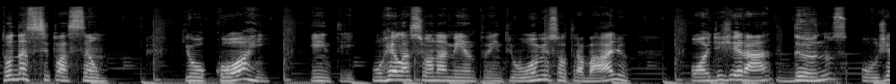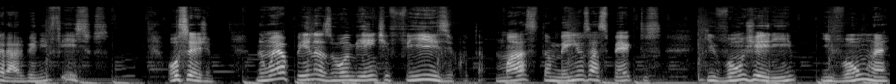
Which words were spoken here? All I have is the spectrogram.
toda a situação que ocorre entre o relacionamento entre o homem e o seu trabalho pode gerar danos ou gerar benefícios. Ou seja, não é apenas o ambiente físico, tá? mas também os aspectos que vão gerir e vão né,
